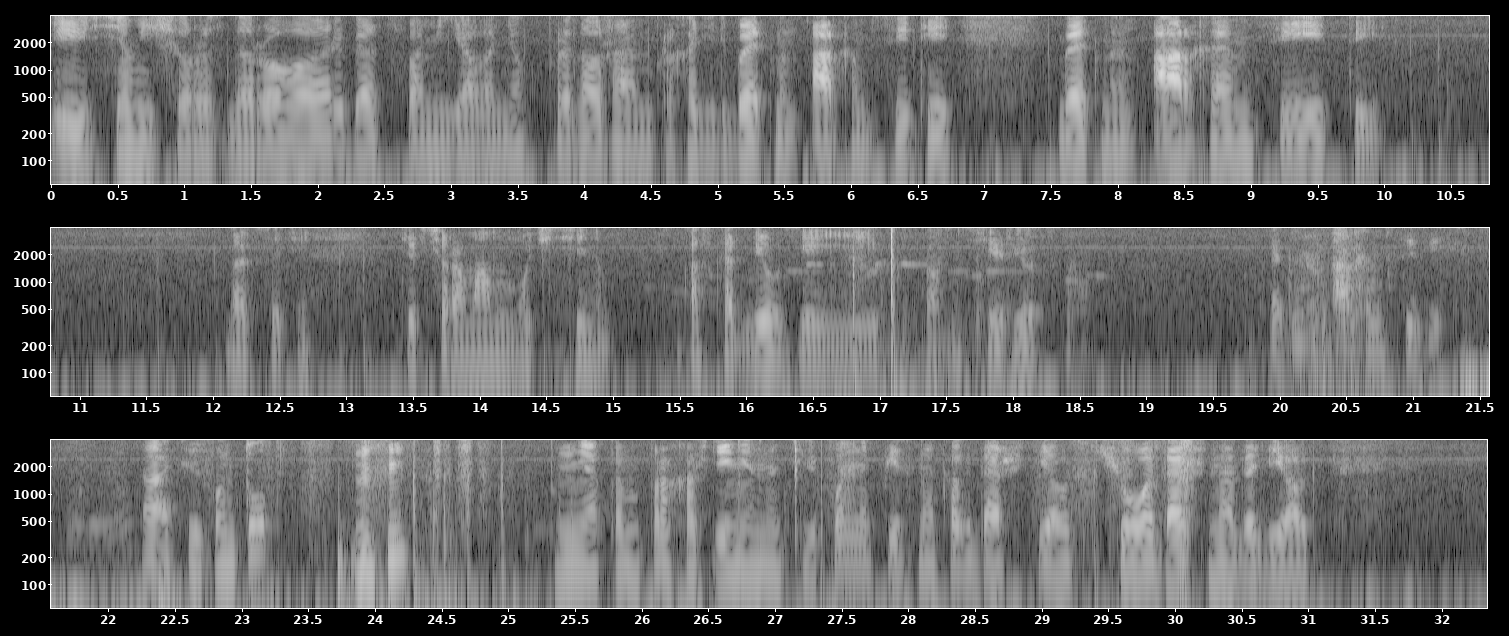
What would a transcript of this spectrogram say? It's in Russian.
И всем еще раз здорово, ребят, с вами я, Ванек. Продолжаем проходить Batman Arkham City. Batman Arkham City. Да, кстати, те вчера маму очень сильно оскорбил ей там серьезно. Batman Arkham City. А, телефон тут. Угу. У меня там прохождение на телефон написано, как дальше делать, что дальше надо делать.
